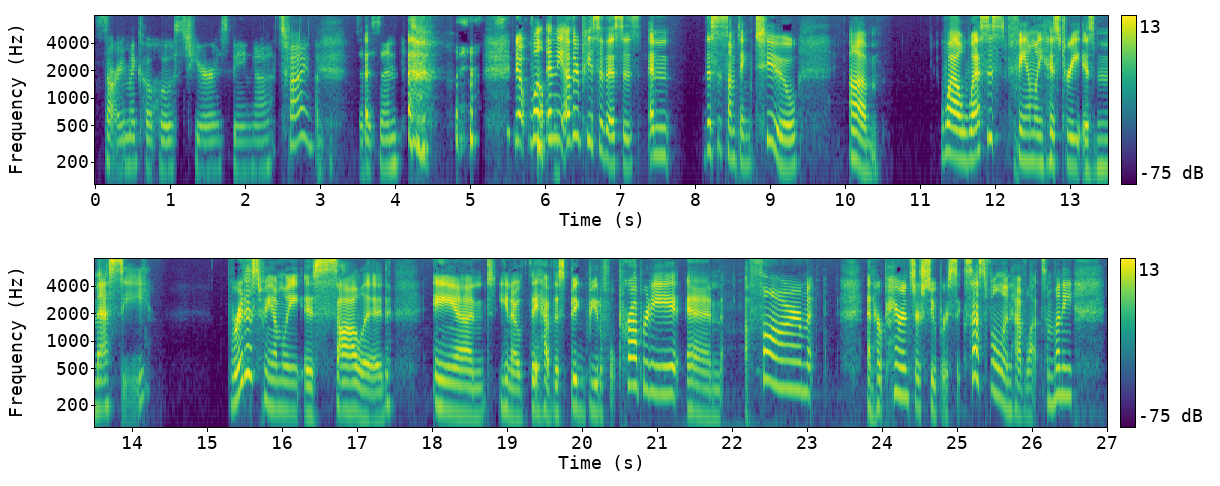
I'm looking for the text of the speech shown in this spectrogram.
sorry, my co-host here is being a It's fine. A citizen. no, well, and the other piece of this is and this is something too um while Wes's family history is messy, Britta's family is solid and you know they have this big beautiful property and a farm and her parents are super successful and have lots of money.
